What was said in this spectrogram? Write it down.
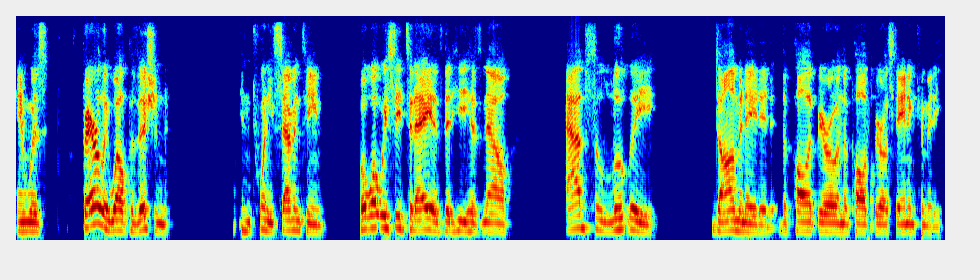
and was fairly well positioned in 2017. But what we see today is that he has now absolutely dominated the Politburo and the Politburo Standing Committee.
